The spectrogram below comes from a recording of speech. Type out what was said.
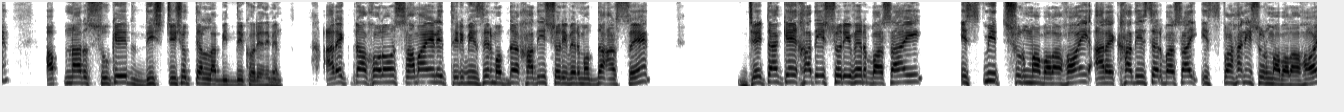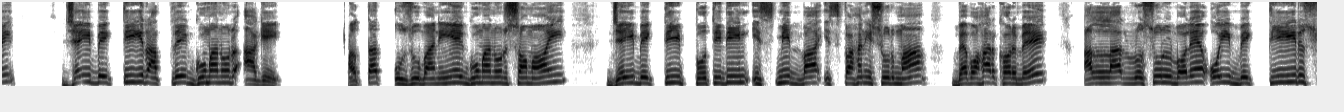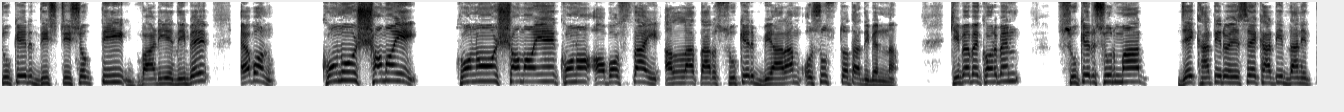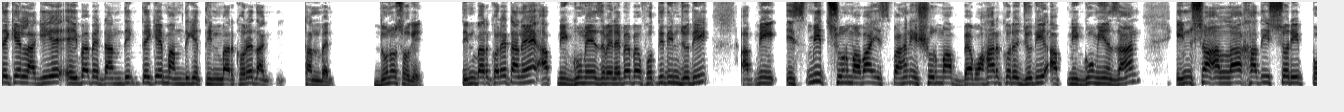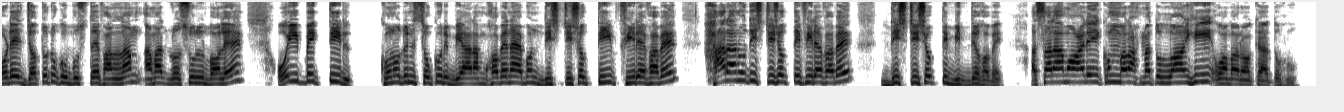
আপনার সুকের দৃষ্টিশক্তি আল্লাহ বৃদ্ধি করে দেবেন। আরেকটা হলো সামাইল তিরমিজের মধ্যে, হাদিস শরীফের মধ্যে আসছে, যেটাকে হাদিস শরীফের বাসায় স্মিত সুরমা বলা হয় আর এক হাদিসের বাসায় ইস্পাহানি সুরমা বলা হয়। যেই ব্যক্তি রাত্রে ঘুমানোর আগে, অর্থাৎ উজু বানিয়ে ঘুমানোর সময়, যেই ব্যক্তি প্রতিদিন স্মিত বা ইস্পাহানি সুরমা ব্যবহার করবে আল্লাহর রসুল বলে, ওই ব্যক্তির সুখের দৃষ্টিশক্তি বাড়িয়ে দিবে এবং কোনো সময়ে কোনো সময়ে, কোনো অবস্থায় আল্লাহ তার সুখের ব্যায়াম অসুস্থতা দিবেন না। কীভাবে করবেন? সুখের সুরমার যে খাঁটি রয়েছে, খাঁটির দানির থেকে লাগিয়ে এইভাবে ডান দিক থেকে বাম দিকে তিনবার করে টানবেন। দুনো সগে তিনবার করে টানে, আপনি ঘুমিয়ে যাবেন। এভাবে প্রতিদিন যদি আপনি স্মিত সুরমা বা ইস্পাহানি সুরমা ব্যবহার করে যদি আপনি ঘুমিয়ে যান ইনশা আল্লাহ হাদিস শরীফ পড়ে যতটুকু বুঝতে পারলাম, আমার রসুল বলে, ওই ব্যক্তির কোনোদিন চকুর ব্যায়াম হবে না এবং দৃষ্টিশক্তি ফিরে পাবে, হারানো দৃষ্টিশক্তি ফিরে পাবে, দৃষ্টিশক্তি বৃদ্ধি হবে। আসসালামু আলাইকুম রহমতুল্লাহি ওবরাকাতুহু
